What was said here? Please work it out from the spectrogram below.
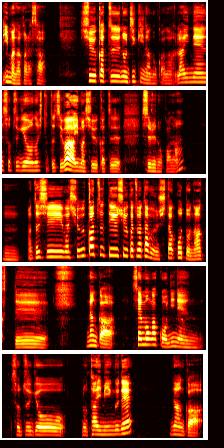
今だからさ、就活の時期なのかな？来年卒業の人たちは今就活するのかな？うん、私は就活っていう就活は多分したことなくてなんか専門学校2年卒業のタイミングでなんか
